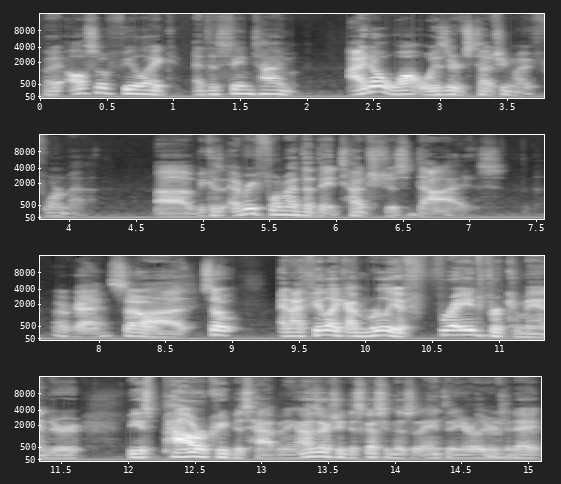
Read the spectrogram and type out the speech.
but I also feel like at the same time, I don't want Wizards touching my format uh, because every format that they touch just dies. Okay. So, Uh, so and I feel like I'm really afraid for Commander because power creep is happening. I was actually discussing this with Anthony earlier Mhm. today.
